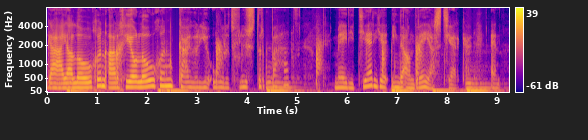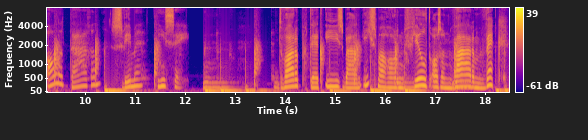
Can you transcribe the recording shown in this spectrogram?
Gaialogen, archeologen, kuier je oer het fluisterpaad. Mediteer je in de Andreastjerken en alle dagen zwemmen in zee. Dwarp dat ijsbaan Ismahorn vielt als een warm wek.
